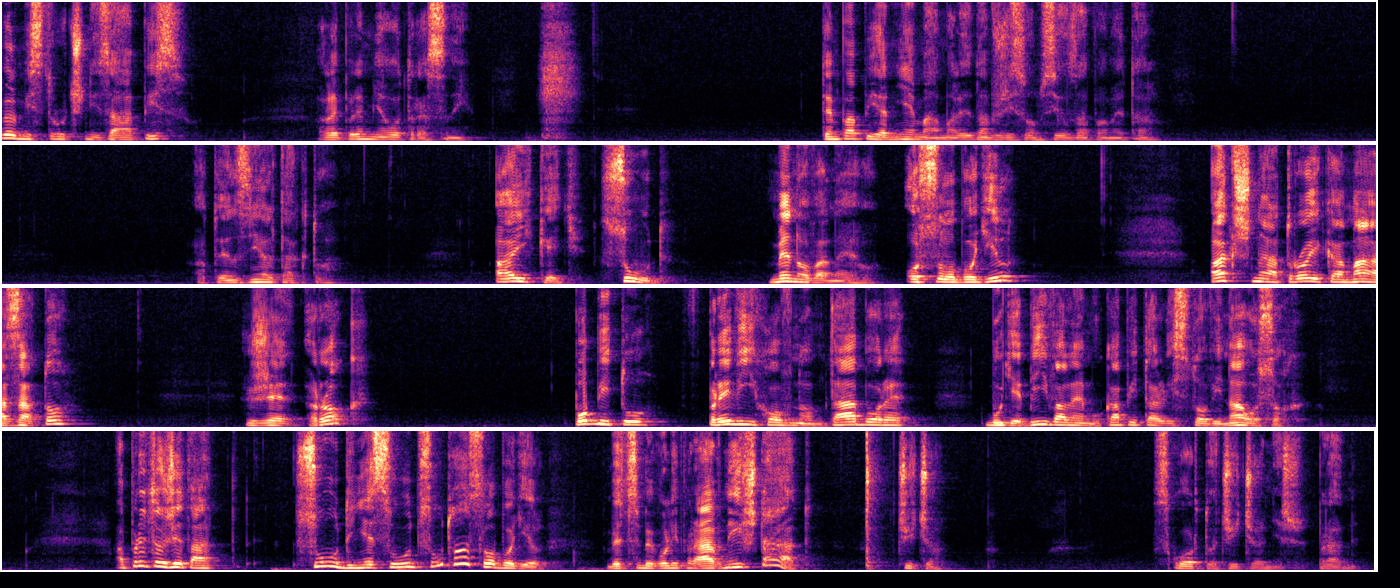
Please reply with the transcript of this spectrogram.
Veľmi stručný zápis, ale pre mňa otrasný. Ten papier nemám, ale navždy som si ho zapamätal. A ten znel takto. Aj keď súd menovaného oslobodil, akčná trojka má za to, že rok pobytu v prevýchovnom tábore bude bývalému kapitalistovi na osoch. A pretože tá súd, nesúd, súd ho oslobodil. Veď sme boli právny štát. Či čo? skôr to čičo než prádne.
